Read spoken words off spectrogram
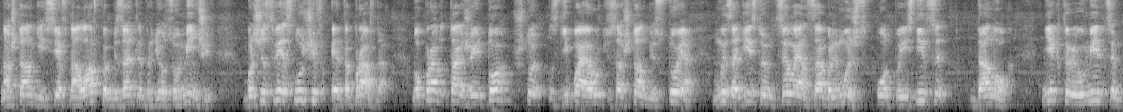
на штанге, сев на лавку, обязательно придется уменьшить. В большинстве случаев это правда. Но правда также и то, что сгибая руки со штангой стоя, мы задействуем целый ансамбль мышц от поясницы до ног. Некоторые умельцы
